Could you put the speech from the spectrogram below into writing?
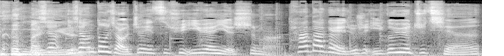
你像你像豆角这一次去医院也是嘛，他大概也就是一个月之前，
